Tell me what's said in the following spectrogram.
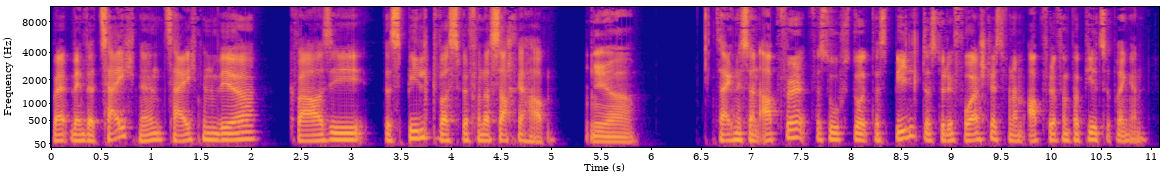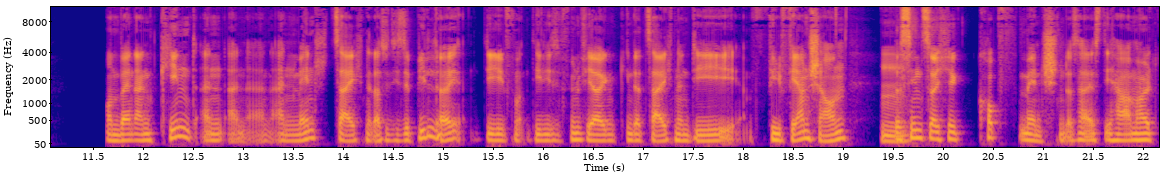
weil wenn wir zeichnen, zeichnen wir quasi das Bild, was wir von der Sache haben. Ja. Zeichnest du einen Apfel, versuchst du das Bild, das du dir vorstellst, von einem Apfel auf ein Papier zu bringen. Und wenn ein Kind, ein, ein, ein, ein Mensch zeichnet, also diese Bilder, die, die diese fünfjährigen Kinder zeichnen, die viel fernschauen, Das sind solche Kopfmenschen. Das heißt, die haben halt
